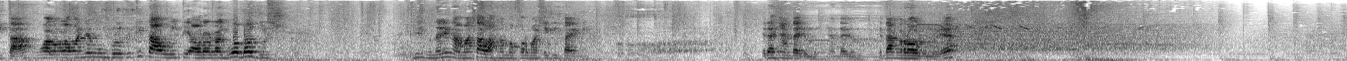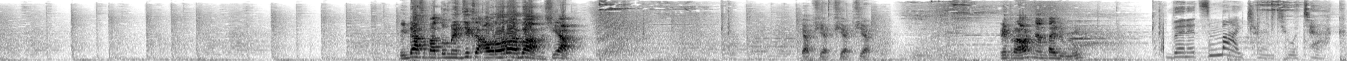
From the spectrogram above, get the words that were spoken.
kita. Kalau lawannya ngumpul ke kita, ulti Aurora gua bagus. Jadi sebenarnya nggak masalah sama formasi kita ini. Udah nyantai dulu, nyantai dulu. Kita ngeroll dulu ya. Pindah sepatu magic ke Aurora, Bang. Siap. Siap, siap, siap, siap. Rip round, nyantai dulu. Then it's my turn to attack.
